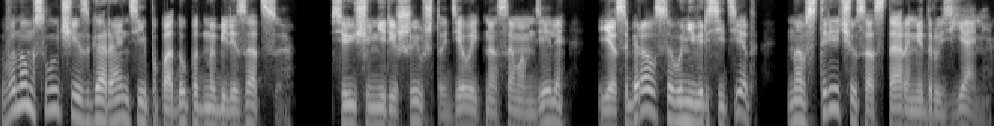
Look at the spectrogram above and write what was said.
В ином случае с гарантией попаду под мобилизацию. Все еще не решив, что делать на самом деле, я собирался в университет на встречу со старыми друзьями.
